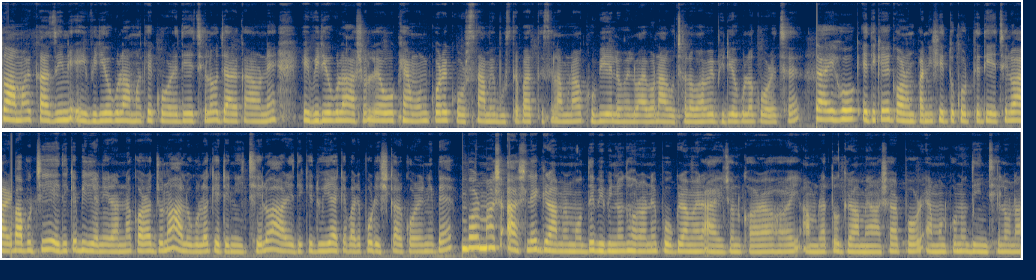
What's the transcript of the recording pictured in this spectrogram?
তো আমার কাজিন এই ভিডিওগুলো আমাকে করে দিয়েছিল, যার কারণে এই ভিডিওগুলো আসলে ও কেমন করে করছে আমি বুঝতে পারতেছিলাম না। খুবই এলোমেলো এবং আগোছালোভাবে ভিডিওগুলো করেছে। যাই হোক, এদিকে গরম পানি সিদ্ধ করতে দিয়েছিল আর বাবুর্চি এদিকে বিরিয়ানি রান্না করার জন্য আলুগুলো কেটে নিচ্ছিল আর এদিকে ধুয়ে একেবারে পরিষ্কার করে নিবে? বর মাস আসলে গ্রামের মধ্যে বিভিন্ন ধরনের প্রোগ্রামের আয়োজন করা হয়। আমরা তো গ্রামে আসার পর এমন কোনো দিন ছিল না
